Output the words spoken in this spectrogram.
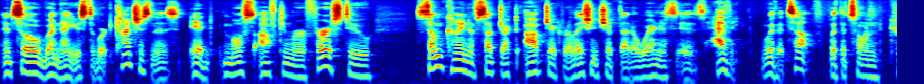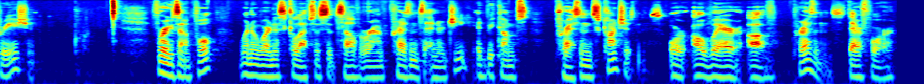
And so when I use the word consciousness, it most often refers to some kind of subject-object relationship that awareness is having with itself, with its own creation. For example, when awareness collapses itself around presence energy, it becomes presence consciousness or aware of presence, therefore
